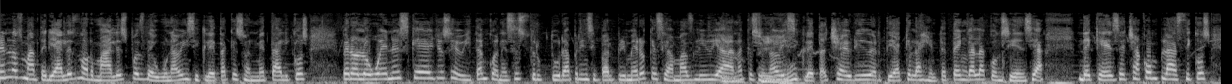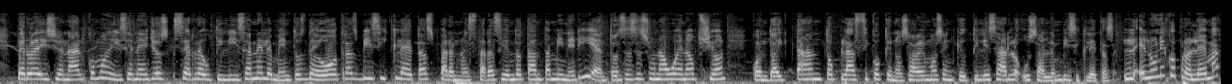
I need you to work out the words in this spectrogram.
en los materiales normales pues de una bicicleta que son metálicos, pero lo bueno es que ellos evitan con esa estructura principal, primero que sea más liviana, que sea una bicicleta chévere y divertida, que la gente tenga la conciencia de que es hecha con plásticos, pero adicional, como dicen ellos, se reutilizan elementos de otras bicicletas para no estar haciendo tanta minería. Entonces es una buena opción cuando hay tanto plástico que no sabemos en qué utilizarlo, usarlo en bicicletas. El único problema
